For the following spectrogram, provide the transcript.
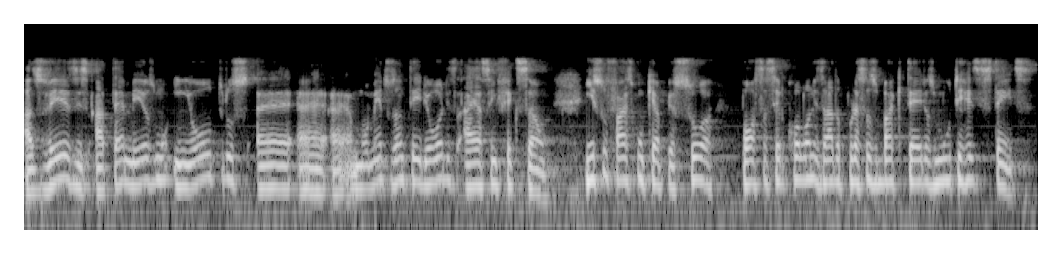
às vezes até mesmo em outros é, é, momentos anteriores a essa infecção. Isso faz com que a pessoa possa ser colonizada por essas bactérias multiresistentes.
